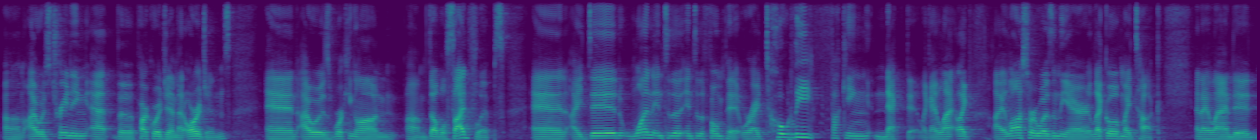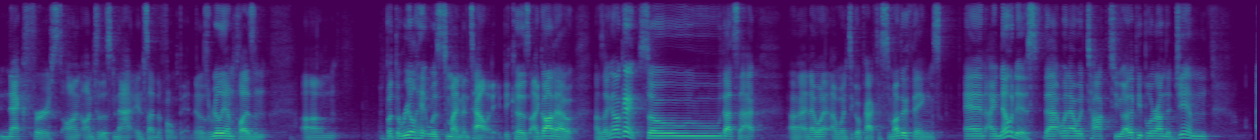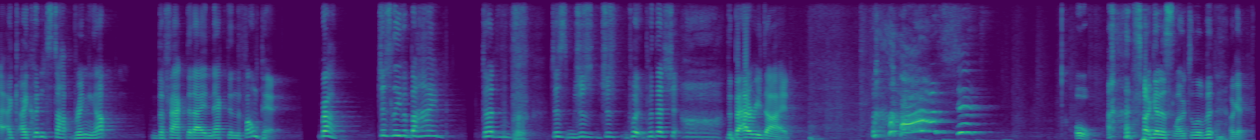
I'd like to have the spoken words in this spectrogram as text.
um, I was training at the parkour gym at Origins, and I was working on um, double side flips. And I did one into the into the foam pit where I totally fucking necked it. Like I la- like I lost where I was in the air, let go of my tuck, and I landed neck first on onto this mat inside the foam pit. It was really unpleasant. Um, but the real hit was to my mentality because I got out. I was like, okay, so that's that. Uh, and I went I went to go practice some other things. And I noticed that when I would talk to other people around the gym, I, I couldn't stop bringing up the fact that I had necked in the foam pit. Bro, just leave it behind. Just just just put put that shit. the battery died. Oh, shit. Oh, so I gotta slouch a little bit. Okay.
